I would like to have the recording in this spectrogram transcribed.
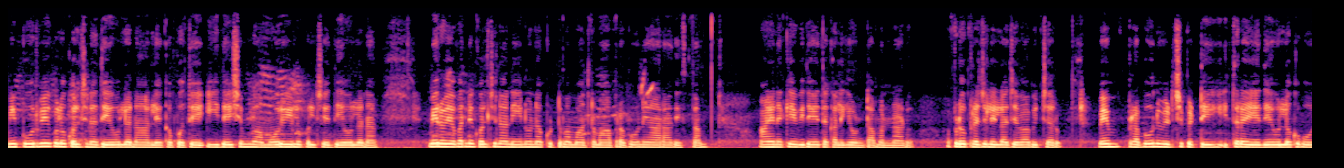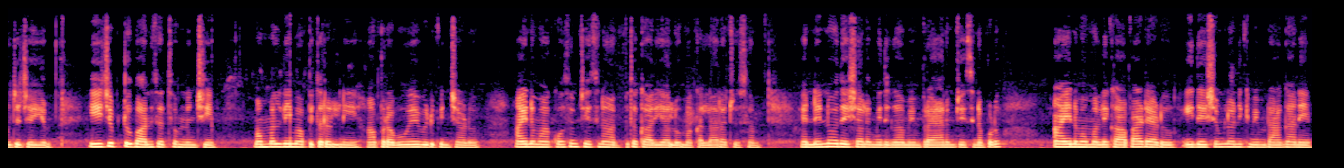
మీ పూర్వీకులు కొలిచిన దేవుళ్ళనా? లేకపోతే ఈ దేశంలో అమోరీయులు కొలిచే దేవుళ్ళనా? మీరు ఎవరిని కొలిచినా నేను నా కుటుంబం మాత్రం ఆ ప్రభువుని ఆరాధిస్తాం. ఆయనకే విధేయత కలిగి ఉంటామన్నాడు. అప్పుడు ప్రజలు ఇలా జవాబిచ్చారు. మేం ప్రభువుని విడిచిపెట్టి ఇతర ఏ దేవుళ్ళకు పూజ చేయం? ఈజిప్టు బానిసత్వం నుంచి మమ్మల్ని మా పితరుల్ని ఆ ప్రభువే విడిపించాడు. ఆయన మా కోసం చేసిన అద్భుత కార్యాలు మా కల్లారా చూసాం ఎన్నెన్నో దేశాల మీదుగా మేము ప్రయాణం చేసినప్పుడు ఆయన మమ్మల్ని కాపాడాడు. ఈ దేశంలోనికి మేము రాగానే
